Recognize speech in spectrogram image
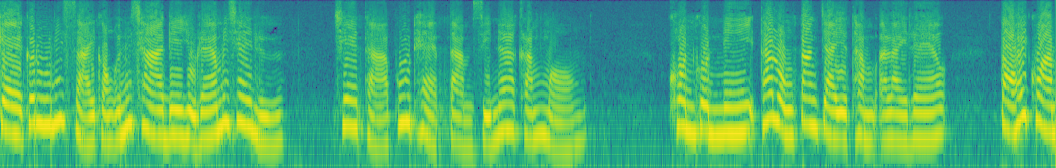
แกก็รู้นิสัยของอนุชาดีอยู่แล้วไม่ใช่หรือ เชษฐาพูดแถบต่ำสีหน้าคล้ำหมอง คนคนนี้ถ้าหลงตั้งใจจะทำอะไรแล้ว ต่อให้ความ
